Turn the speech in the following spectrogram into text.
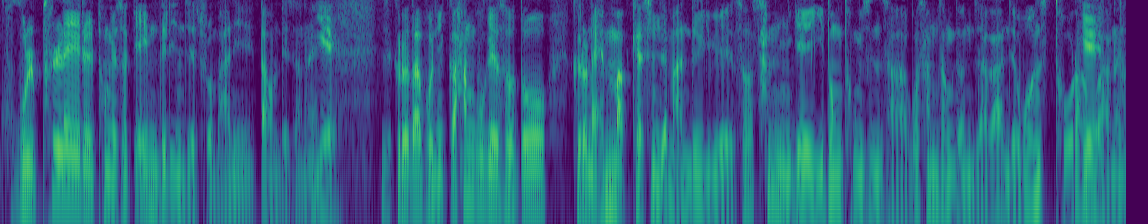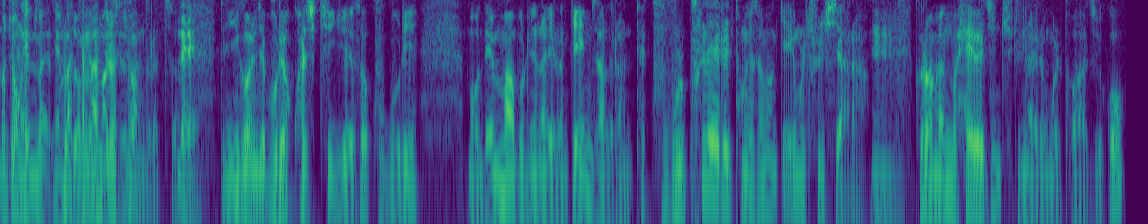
구글 플레이를 통해서 게임들이 이제 주로 많이 다운되잖아요. 예. 이제 그러다 보니까 한국에서도 그런 앱 마켓을 이제 만들기 위해서 3개 이동 통신사하고 삼성전자가 이제 원스토어라고 예. 하는 토종 앱, 앱마켓 토종 앱마켓을 만들었죠. 네. 이걸 이제 무력화시키기 위해서 구글이 뭐 넷마블이나 이런 게임사들한테 구글 플레이를 통해서만 게임을 출시하라. 음. 그러면 뭐 해외 진출이나 이런 걸 도와주고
